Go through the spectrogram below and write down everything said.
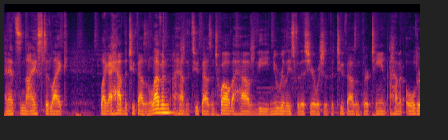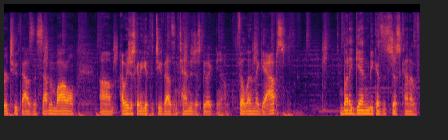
and it's nice to like like I have the 2011, I have the 2012, I have the new release for this year which is the 2013. I have an older 2007 bottle. Um, I was just gonna get the 2010 to just be like, you know, fill in the gaps. But again, because it's just kind of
